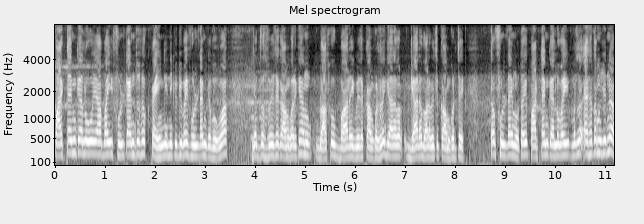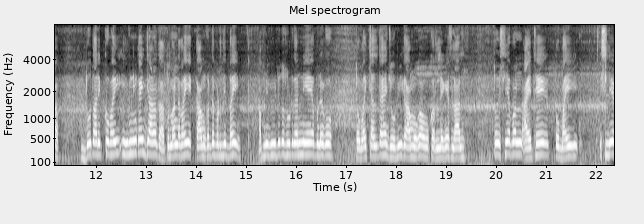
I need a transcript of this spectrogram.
पार्ट टाइम कह लो या भाई फुल टाइम तो सब कहेंगे नहीं, क्योंकि भाई फुल टाइम जब होगा, जब दस बजे से काम करके हम रात को बारह, एक बजे तक काम करते हैं, ग्यारह ग्यारह, बारह बजे तक काम करते तब फुल टाइम होता है पार्ट टाइम कह लो भाई। मतलब ऐसा था मुझे ना, दो तारीख को भाई इवनिंग कहीं जाना था तो मैंने भाई एक काम करते प्रदीप भाई, अपनी वीडियो तो शूट करनी है अपने को। तो भाई चलते हैं, जो भी काम होगा वो कर लेंगे फ़िलहाल। तो इसलिए अपन आए थे तो भाई इसलिए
